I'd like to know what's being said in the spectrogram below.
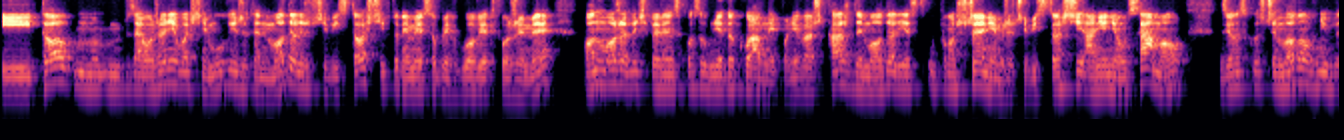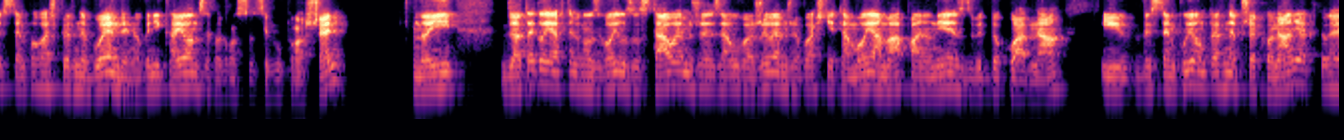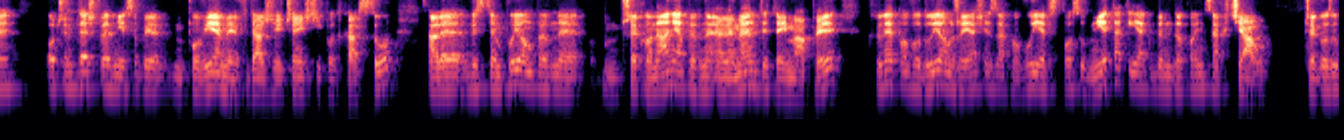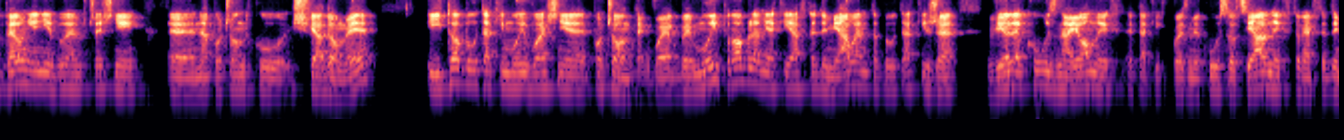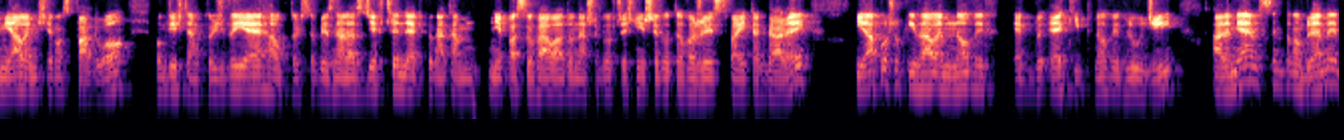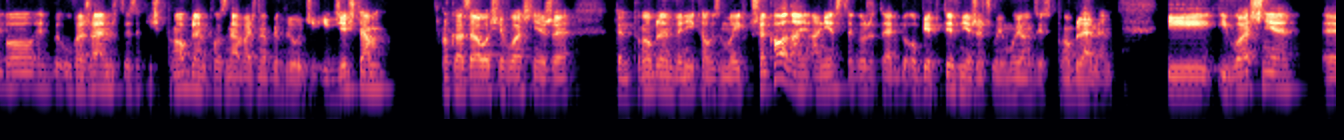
I to założenie właśnie mówi, że ten model rzeczywistości, który my sobie w głowie tworzymy, on może być w pewien sposób niedokładny, ponieważ każdy model jest uproszczeniem rzeczywistości, a nie nią samą, w związku z czym mogą w nim występować pewne błędy, no, wynikające po prostu z tych uproszczeń. No i dlatego ja w tym rozwoju zostałem, że zauważyłem, że właśnie ta moja mapa no, nie jest zbyt dokładna i występują pewne przekonania, które o czym też pewnie sobie powiemy w dalszej części podcastu, ale występują pewne przekonania, pewne elementy tej mapy, które powodują, że ja się zachowuję w sposób nie taki, jakbym do końca chciał, czego zupełnie nie byłem wcześniej e, na początku świadomy. I to był taki mój właśnie początek, bo jakby mój problem, jaki ja wtedy miałem, to był taki, że wiele kół znajomych, e, takich powiedzmy kół socjalnych, które wtedy miałem, się rozpadło, bo gdzieś tam ktoś wyjechał, ktoś sobie znalazł dziewczynę, która tam nie pasowała do naszego wcześniejszego towarzystwa i tak dalej. Ja poszukiwałem nowych jakby ekip, nowych ludzi, ale miałem z tym problemy, bo jakby uważałem, że to jest jakiś problem poznawać nowych ludzi. I gdzieś tam okazało się właśnie, że ten problem wynikał z moich przekonań, a nie z tego, że to jakby obiektywnie rzecz ujmując jest problemem. I, i właśnie e,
